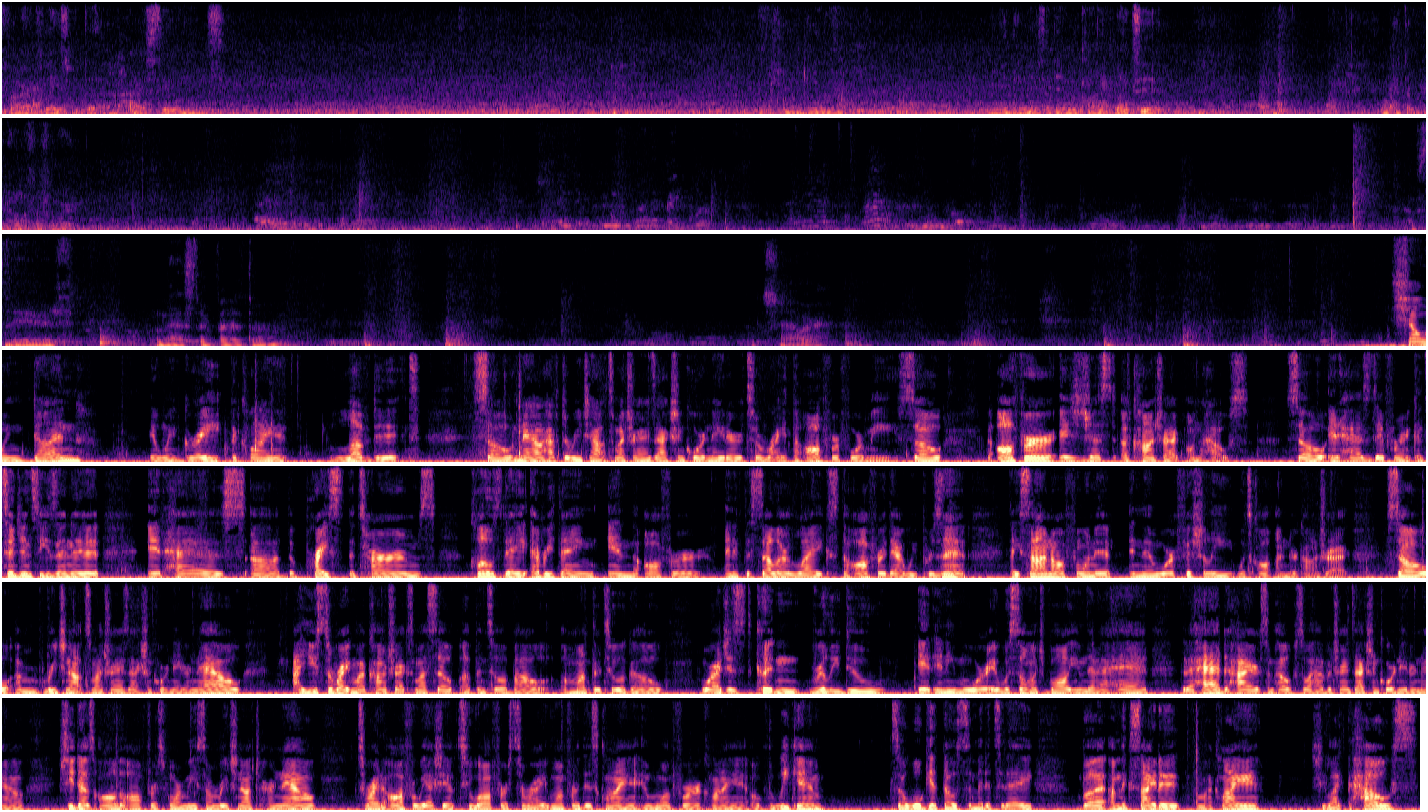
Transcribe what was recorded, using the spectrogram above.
fireplace with Really nice. I think my client likes it. We'll get the right offer for it. Master bathroom. Shower. Showing done. It went great. The client loved it. So now I have to reach out to my transaction coordinator to write the offer for me. So the offer is just a contract on the house. So it has different contingencies in it. It has uh, the price, the terms, close date, everything in the offer. And if the seller likes the offer that we present, they sign off on it, and then we're officially what's called under contract. So I'm reaching out to my transaction coordinator now I used to write my contracts myself up until about a month or two ago, where I just couldn't really do it anymore. It was so much volume that I had that I had to hire some help. So I have a transaction coordinator now. She does all the offers for me. So I'm reaching out to her now to write an offer. We actually have two offers to write, one for this client and one for our client over the weekend. So we'll get those submitted today. But I'm excited for my client. She liked the house.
